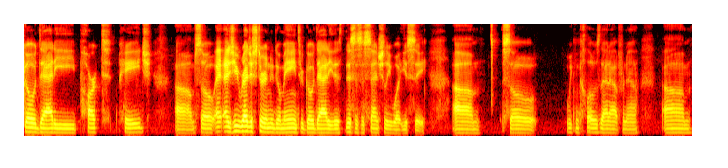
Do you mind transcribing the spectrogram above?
GoDaddy parked page. Um, so as you register a new domain through GoDaddy, this, this is essentially what you see. Um, so we can close that out for now. Um,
